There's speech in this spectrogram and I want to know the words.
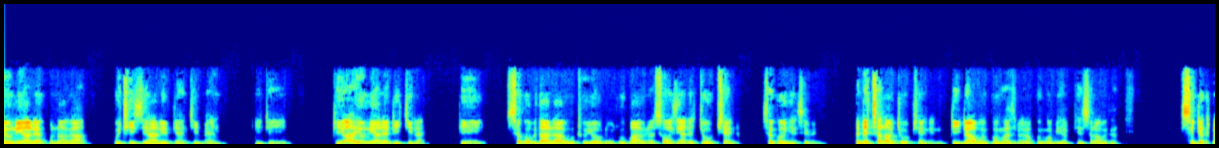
ယုံနေရာလဲခုနက ဝိထိစရာလေးပြန်ကြည့်မယ်ဒီဒီဒီအာယုံနေရာနဲ့ဒီကြည့်လိုက်ဒီသကုပ္ပတာရာဝုထုယုတ်တို့ရူပါယုတို့စိုးစရတဲ့ကြိုဖြစ်နေသကုညင်စေပဲဘယ်တစ်ချက်လောက်ကြိုဖြစ်နေတိတဝင်ဘုံကစရဘုံကပြီးပြင်စရဝဇစိတ္တခဏ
